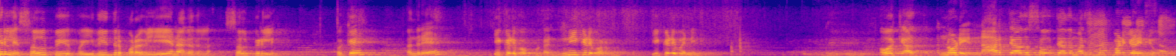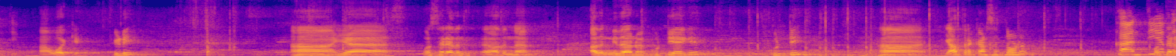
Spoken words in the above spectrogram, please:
ಇರಲಿ ಸ್ವಲ್ಪ ಇದಿದ್ರೆ ಪರವಾಗಿಲ್ಲ ಏನಾಗೋದಿಲ್ಲ. ಸ್ವಲ್ಪ ಇರಲಿ. ಓಕೆ ಅಂದರೆ ಈ ಕಡೆ ಬಪ್ಪುಟ ನೀ ಈ ಕಡೆ ಬರೋಣ ಈ ಕಡೆ ಬನ್ನಿ. ಓಕೆ ಅದು ನೋಡಿ ನಾರ್ತ್ ಯಾವುದು ಸೌತ್ ಯಾವುದು ಮತ್ತೆ ಗುರ್ತು ಮಾಡ್ಕೊಳ್ಳಿ ನೀವು. ಹಾಂ ಓಕೆ ಇಡಿ. ಹಾಂ ಯಸ್ ಒಂದ್ಸರಿ ಅದನ್ನ ಅದನ್ನ ಅದನ್ನ ನಿಧಾನವಾಗಿ ಕುಟ್ಟಿಯಾಗಿ ಕುಟ್ಟಿ ಹಾಂ ಯಾವ ಥರ ಕಾಣಿಸುತ್ತೆ ನೋಡು. ಒಂಥರ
